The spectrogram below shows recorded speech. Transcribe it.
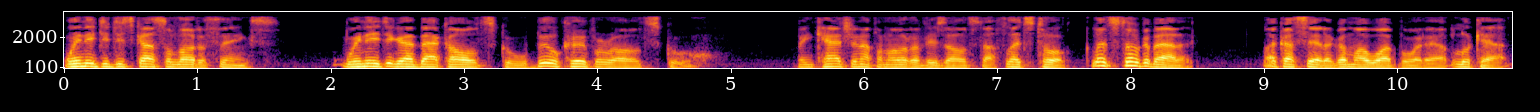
We need to discuss a lot of things we need to go back old school. Bill Cooper old school. Been catching up on a lot of his old stuff. Let's talk. Let's talk about it. Like I said, I got my whiteboard out. Look out.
